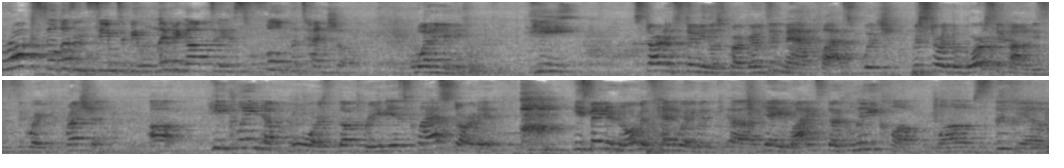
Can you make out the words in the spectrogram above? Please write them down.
Barack still doesn't seem to be living up to his full potential. What do you mean? He started stimulus programs in math class, which restored the worst economy since the Great Depression. Uh, he cleaned up wars the previous class started. He's made enormous headway with uh, gay rights. The Glee Club loves him.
